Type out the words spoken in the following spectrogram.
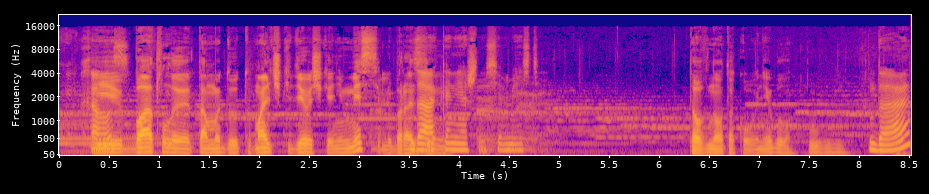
И Хаос. батлы, там идут мальчики, девочки, они вместе либо Да, раздельно? конечно, все вместе. Давно такого не было. Да?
